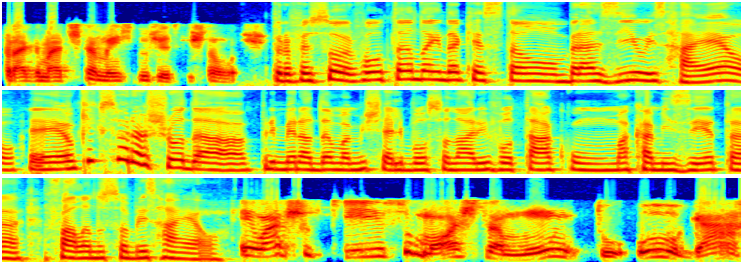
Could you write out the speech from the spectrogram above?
pragmaticamente do jeito que estão hoje. Professor, voltando ainda à questão Brasil-Israel, é, o que, que o senhor achou da primeira-dama Michele Bolsonaro e votar com uma camiseta falando sobre Israel? Eu acho que isso mostra muito o lugar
